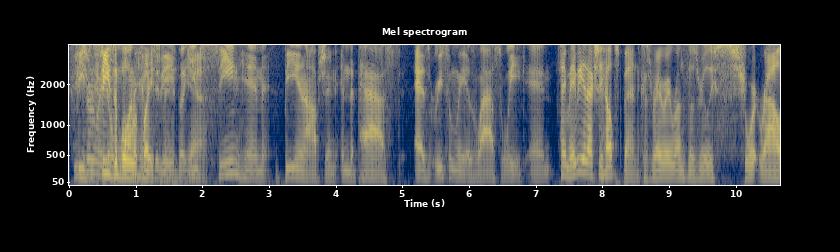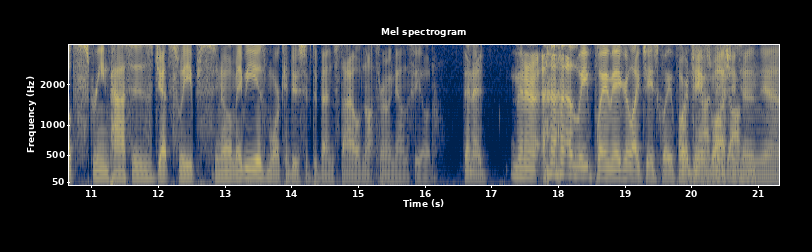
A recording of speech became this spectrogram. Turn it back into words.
feas- feasible replacement. Be, but yeah. you've seen him be an option in the past as recently as last week. And hey, maybe it actually helps Ben because Ray Ray runs those really short routes, screen passes, jet sweeps. You know, maybe he is more conducive to Ben's style of not throwing down the field than a than an elite playmaker like Chase Claypool or James Diontae Washington. Johnson. Yeah,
